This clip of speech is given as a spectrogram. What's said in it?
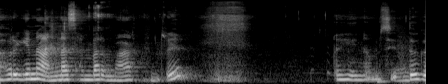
ಅವ್ರಿಗಿನ ಅನ್ನ ಸಾಂಬಾರು ಮಾಡ್ತೀನಿ ರೀ. ಈ ನಮ್ಮ ಸಿದ್ದುಗ.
